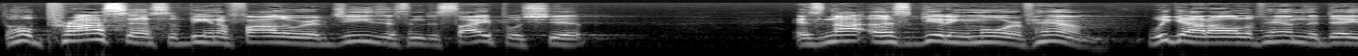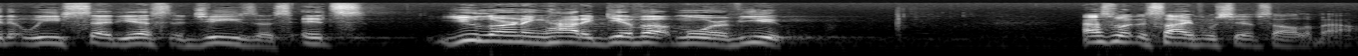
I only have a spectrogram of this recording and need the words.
The whole process of being a follower of Jesus and discipleship is not us getting more of him. We got all of him the day that we said yes to Jesus. It's you learning how to give up more of you. That's what discipleship's all about.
